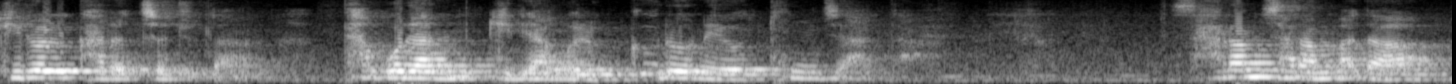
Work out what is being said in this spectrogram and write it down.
길을 가르쳐 주다. 탁월한 기량을 끌어내어 통제하다. 사람 사람마다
